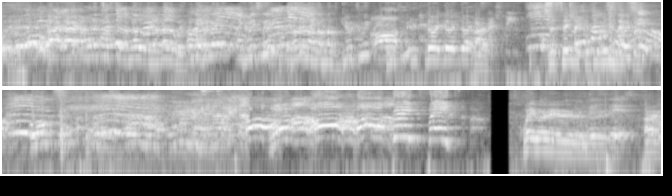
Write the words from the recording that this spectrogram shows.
All right, all right. I want to test it another way. Another way. Okay, wait, like Give it to me. way. No, no, no, no, no. Give it to me. Oh. Give it to me. Do it, do it, do it. All right. Let's say like if it was an Push accident. it. Oops. Oh, oh, oh, fake, fake. Wait, wait, wait, wait, wait, wait, wait. All right,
